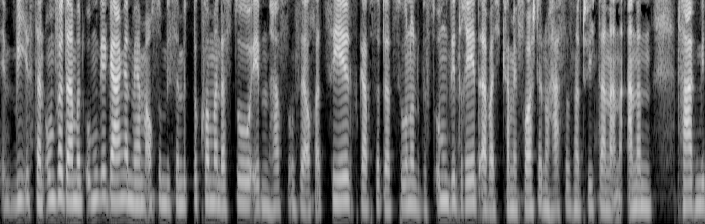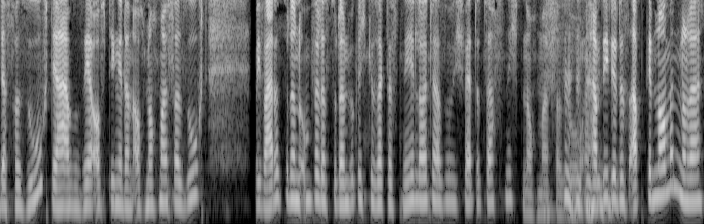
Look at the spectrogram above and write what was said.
Mhm. Wie ist dein Umfeld damit umgegangen? Wir haben auch so ein bisschen mitbekommen, dass du eben hast uns ja auch erzählt, es gab Situationen, du bist umgedreht, aber ich kann mir vorstellen, du hast es natürlich dann an anderen Tagen wieder versucht, ja, also sehr oft Dinge dann auch nochmal versucht. Wie war das für dein Umfeld, dass du dann wirklich gesagt hast, nee, Leute, also ich werde das nicht nochmal versuchen? haben die dir das abgenommen oder?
